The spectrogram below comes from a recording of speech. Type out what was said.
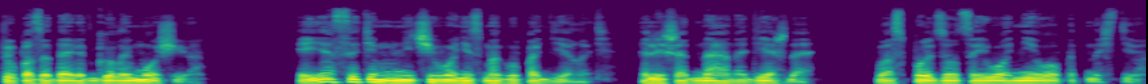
Тупо задавит голой мощью. И я с этим ничего не смогу поделать. Лишь одна надежда — воспользоваться его неопытностью.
